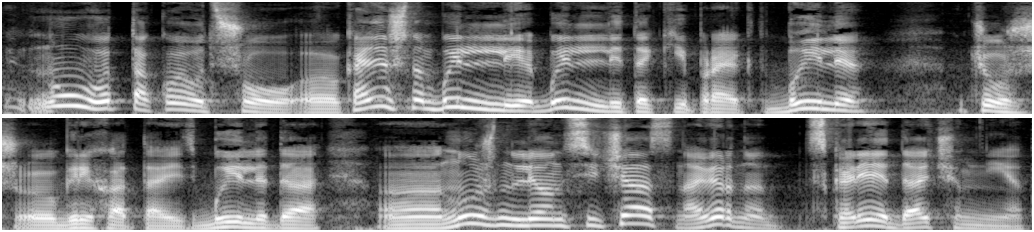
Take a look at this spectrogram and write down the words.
Ну, вот такое вот шоу. Э, конечно, были ли, были ли такие проекты? Были. Чего ж э, греха таить, были, да. Э, нужен ли он сейчас? Наверное, скорее да, чем нет.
